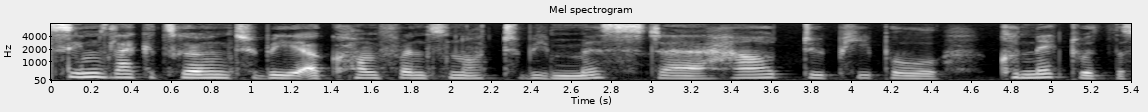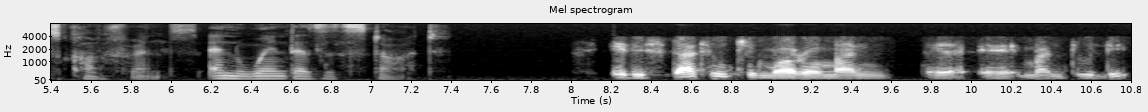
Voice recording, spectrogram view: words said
Seems like it's going to be a conference not to be missed. Uh, how do people connect with this conference and when does it start? It is starting tomorrow, Man, uh, uh, Manduli,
